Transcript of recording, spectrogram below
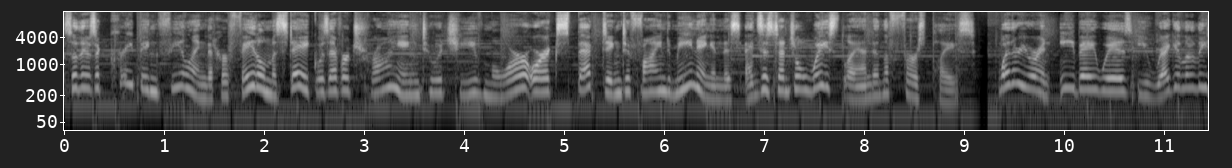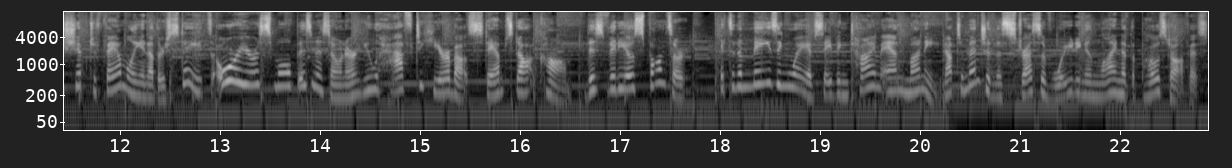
So there's a creeping feeling that her fatal mistake was ever trying to achieve more or expecting to find meaning in this existential wasteland in the first place. Whether you're an eBay whiz, you regularly ship to family in other states, or you're a small business owner, you have to hear about Stamps.com, this video's sponsor. It's an amazing way of saving time and money, not to mention the stress of waiting in line at the post office.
